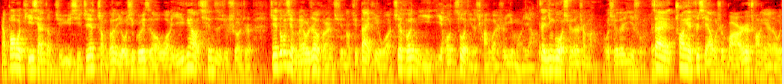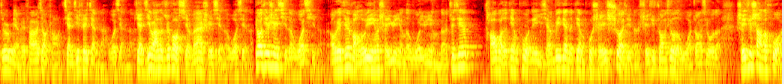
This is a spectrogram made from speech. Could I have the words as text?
然后包括提前怎么去预习这些整个的游戏规则，我一定要亲自去设置这些东西，没有任何人去能去代替我。这和你以后做你的场馆是一模一样。在英国我学的是什么？我学的是艺术。在创业之前我是玩着创业的，我就是免费发发教程，剪辑谁剪的？我剪的。剪辑完了之后写文案谁写的？我写的。标题谁起的？我起的。OK，这些网络运营谁运营的？我运营的。这些淘宝的店铺，那以前微店的店铺谁设计的？谁去装修的？我装修的。谁去上的货？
